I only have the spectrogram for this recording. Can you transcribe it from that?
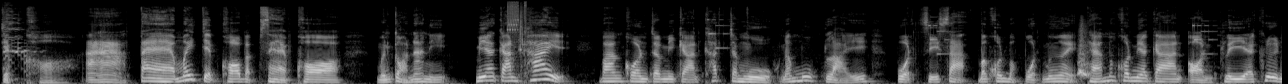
เจ็บคออ่าแต่ไม่เจ็บคอแบบแสบคอ เหมือนก่อนหน้านี้ มีอาการไข้ บางคนจะมีการคัดจมูก น้ำมูกไหล ปวดศีรษะ บางคนบอกปวดเมื่อย แถมบางคนมีอาการอ่อนเพลียคลื่น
